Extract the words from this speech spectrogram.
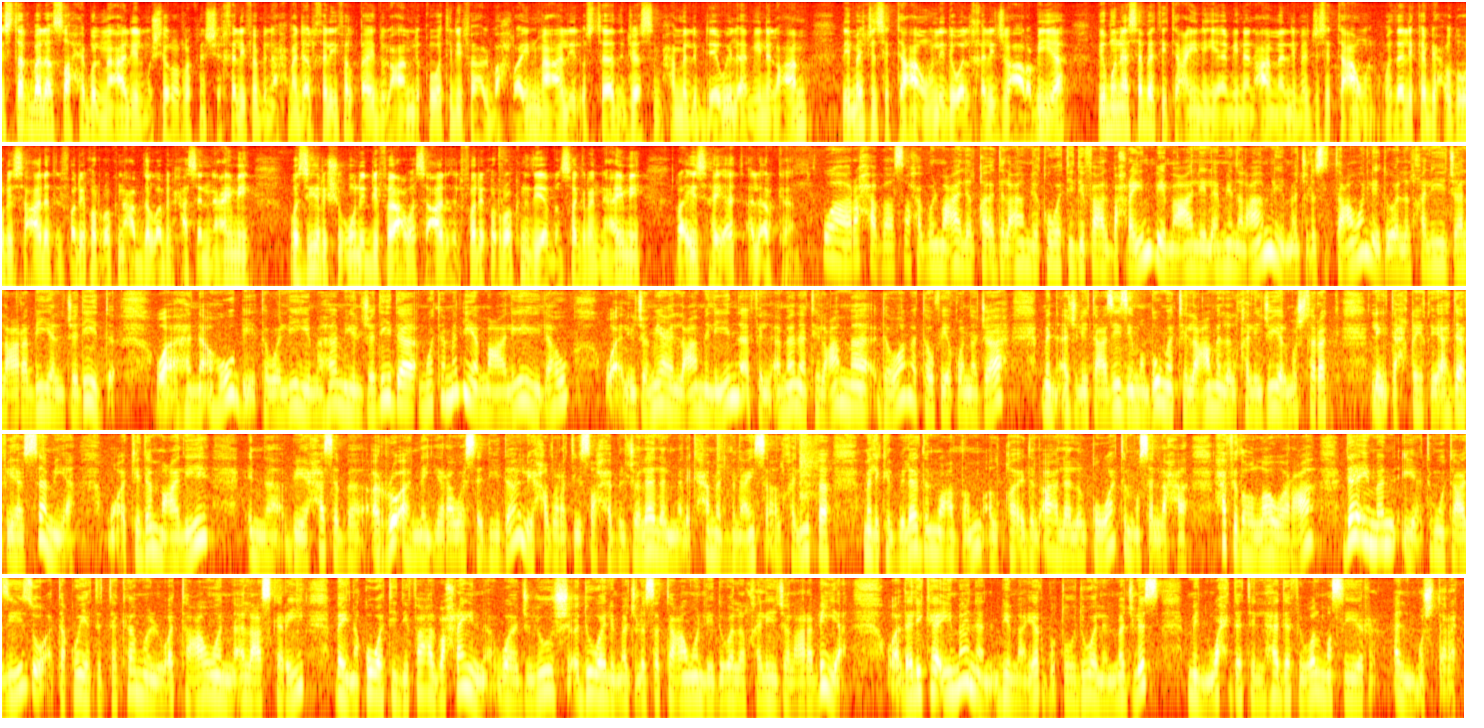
استقبل صاحب المعالي المشير الركن الشيخ خليفة بن أحمد الخليفة القائد العام لقوة دفاع البحرين معالي الأستاذ جاسم محمد البديوي الأمين العام لمجلس التعاون لدول الخليج العربية بمناسبة تعيينه أمينا عاما لمجلس التعاون وذلك بحضور سعادة الفريق الركن عبد الله بن حسن النعيمي وزير شؤون الدفاع وسعادة الفريق الركن ذياب بن صقر النعيمي رئيس هيئة الأركان. ورحب صاحب المعالي القائد العام لقوة دفاع البحرين بمعالي الأمين العام لمجلس التعاون لدول الخليج العربية الجديد وهنأه بتوليه مهامه الجديدة متمنيا معاليه له ولجميع العاملين في الأمانة العامة دوام التوفيق والنجاح من أجل تعزيز منظومة العمل الخليجي المشترك لتحقيق أهدافها السامية. مؤكدا معاليه إن بحسب الرؤى النيرة والسديدة لحضرة صاحب الجلالة الملك حمد بن عيسى الخليفة ملك البلاد المعظم القائد الأعلى للقوات المسلحة. حفظه الله ورعاه. دائما يتم تعزيز وتقوية التكامل والتعاون العسكري بين قوة دفاع البحرين وجيوش دول مجلس التعاون لدول الخليج العربية وذلك إيمانا بما يربط دول المجلس من وحدة الهدف والمصير المشترك.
